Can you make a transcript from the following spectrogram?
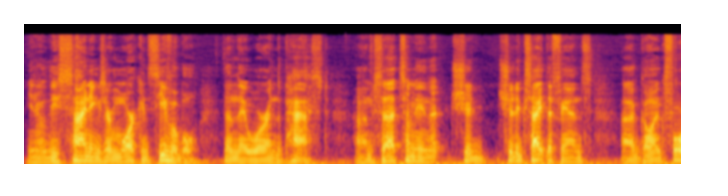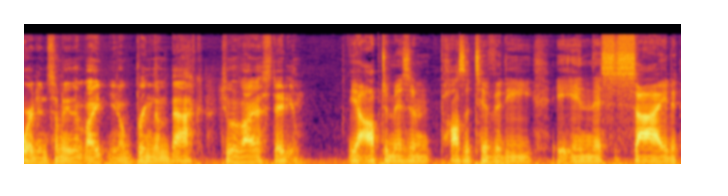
you know, these signings are more conceivable than they were in the past. Um, so that's something that should should excite the fans uh, going forward, and something that might you know bring them back to Avaya Stadium yeah, optimism, positivity in this side.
